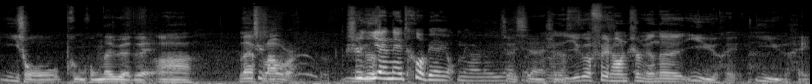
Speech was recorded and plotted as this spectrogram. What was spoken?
一手捧红的乐队，啊？Life Lover 是业内特别有名的乐队。就现在是是一个非常知名的异域黑异域黑。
